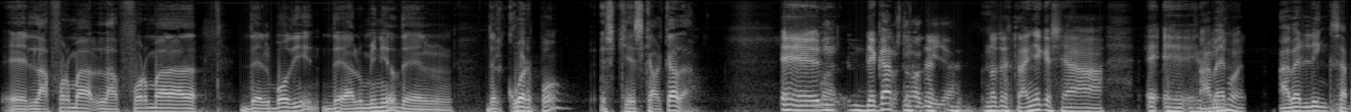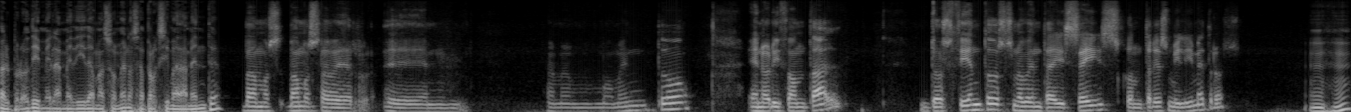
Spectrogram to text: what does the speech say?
Eh, la, forma, la forma del body de aluminio del, del cuerpo es que es calcada. Eh, Vale, Decar, los tengo no, te, ya. no te extrañe que sea eh, eh, el A mismo. ver, a ver, Lynx Apple Pro, dime la medida más o menos aproximadamente. Vamos, vamos a ver. eh, dame un momento. En horizontal, 296,3 milímetros. Ujú.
